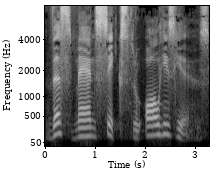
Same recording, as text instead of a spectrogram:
This man seeks through all his years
